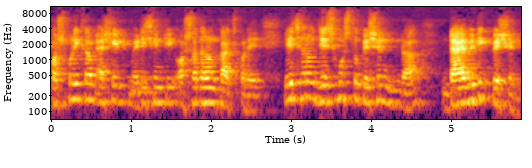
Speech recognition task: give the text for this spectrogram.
ফসফরিকাম অ্যাসিড মেডিসিনটি অসাধারণ কাজ করে। এছাড়াও যে সমস্ত পেশেন্টরা ডায়াবেটিক পেশেন্ট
